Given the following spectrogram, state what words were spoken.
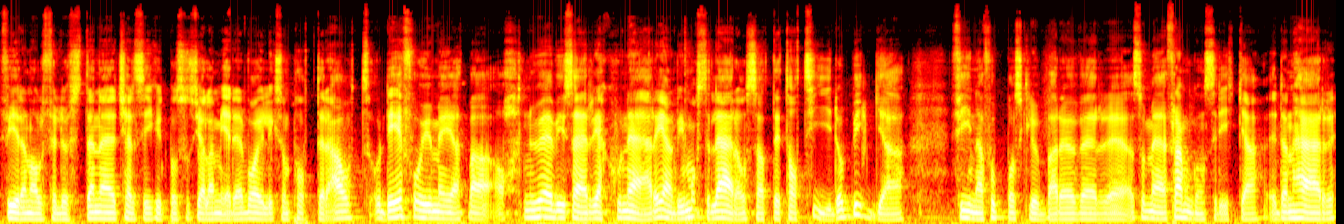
4-0 förlusten när Chelsea gick ut på sociala medier var ju liksom Potter out. Och det får ju mig att bara, oh, nu är vi så här reaktionära igen. Vi måste lära oss att det tar tid att bygga fina fotbollsklubbar över, eh, som är framgångsrika. Den här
